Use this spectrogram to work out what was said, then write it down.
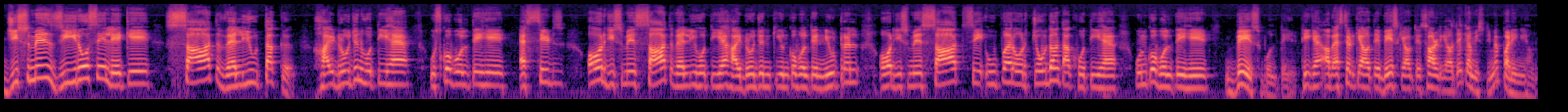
जिसमें ज़ीरो से लेके सात वैल्यू तक हाइड्रोजन होती है, उसको बोलते हैं एसिड्स और जिसमें सात वैल्यू होती है हाइड्रोजन की, उनको बोलते हैं न्यूट्रल और जिसमें सात से ऊपर और चौदह तक होती है, उनको बोलते हैं बेस बोलते हैं। ठीक है? अब एसिड क्या होते हैं? बेस क्या होते हैं? साल्ट क्या होते हैं? केमिस्ट्री में पढ़ेंगे हम।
